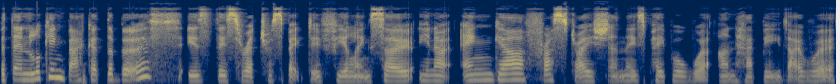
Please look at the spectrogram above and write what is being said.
But then looking back at the birth is this retrospective feeling. So, you know, anger, frustration, these people were unhappy, they were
